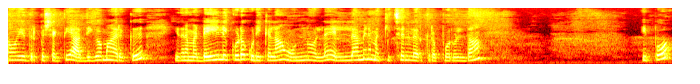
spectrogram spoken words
நோய் எதிர்ப்பு சக்தி அதிகமாக இருக்குது இதை நம்ம டெய்லி கூட குடிக்கலாம் ஒன்றும் இல்லை. எல்லாமே நம்ம கிச்சனில் இருக்கிற பொருள் தான். இப்போது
